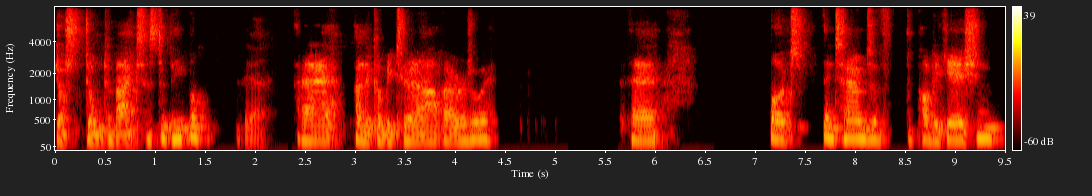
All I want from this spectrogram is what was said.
Just don't have access to people. Yeah. Uh, and it could be two and a half hours away. Uh, but in terms of the publication,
